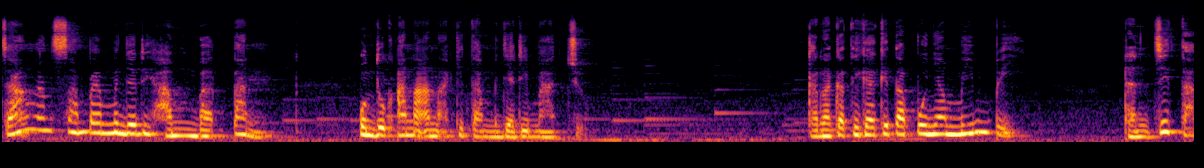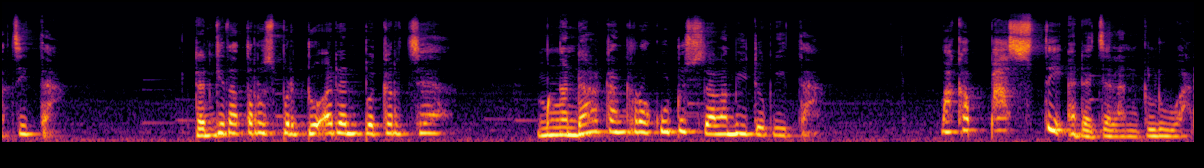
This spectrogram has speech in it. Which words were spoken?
jangan sampai menjadi hambatan untuk anak-anak kita menjadi maju. Karena ketika kita punya mimpi dan cita-cita, dan kita terus berdoa dan bekerja, mengandalkan roh kudus dalam hidup kita, maka pasti ada jalan keluar.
